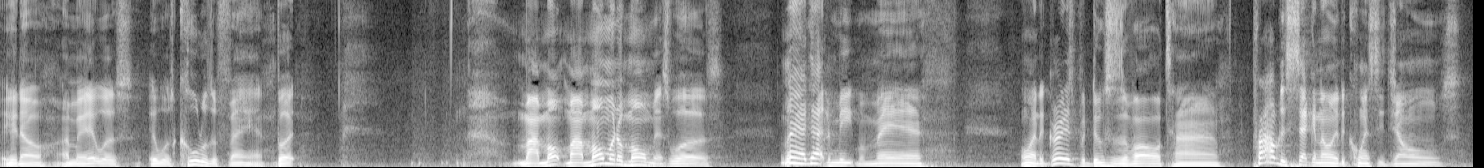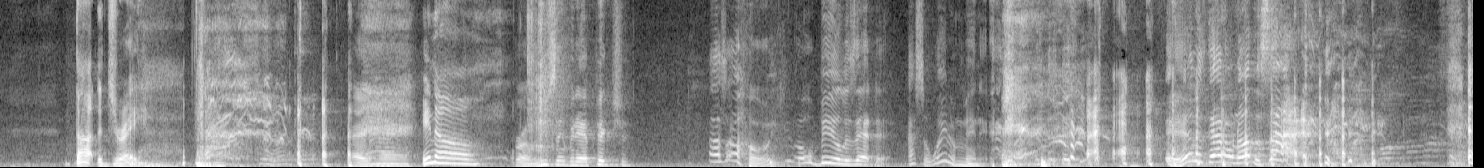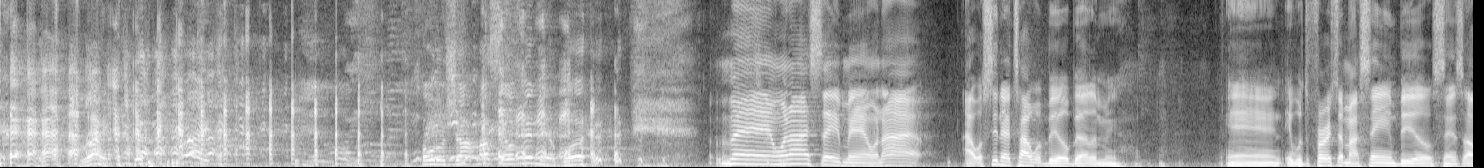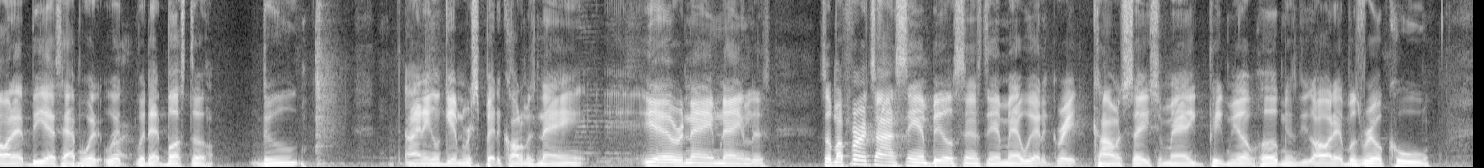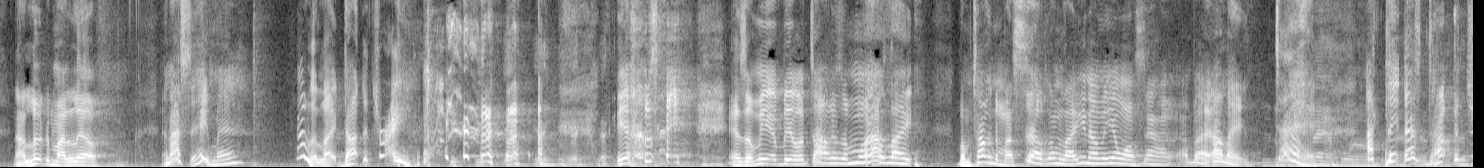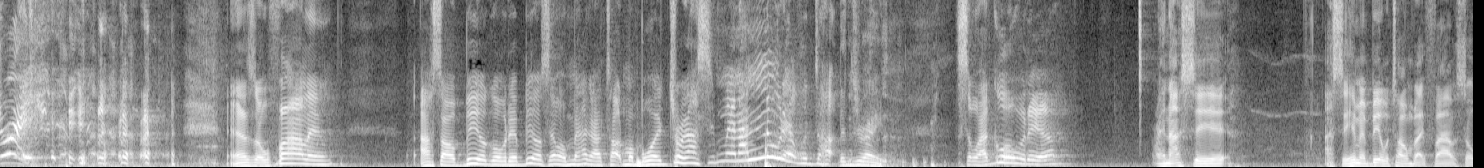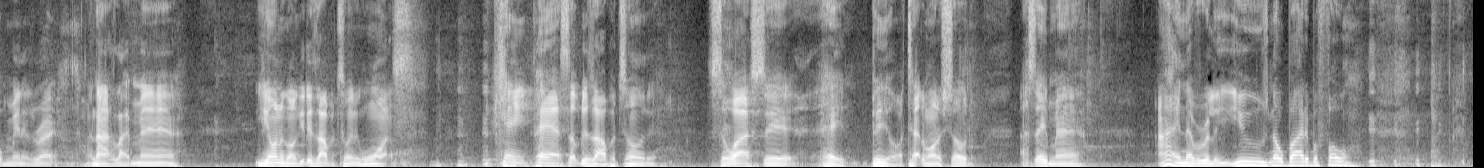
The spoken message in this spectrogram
You know, I mean, it was it was cool as a fan, but my mo- my moment of moments was, man, I got to meet my man, one of the greatest producers of all time, probably second only to Quincy Jones, Dr. Dre. Hey man, You know, bro, you sent me that picture. I said, "Oh, old Bill is at the." I said, "Wait a minute, the hell is that on the other side?" right, right. Photoshop myself in there, boy. Man, when I say man, when I I was sitting there talking with Bill Bellamy, and it was the first time I seen Bill since all that BS happened with with, Right. with that Buster dude. I ain't gonna give him respect to call him his name. Yeah, her name nameless. So my first time seeing Bill since then, man, we had a great conversation, man. He picked me up, hugged me, all that it was real cool. And I looked to my left, and I said, "Hey, man." I look like Dr. Dre. you know what I'm saying? And so me and Bill were talking some more. I was like, but I'm talking to myself. I'm like, you know what I mean? You don't want to sound. I'm like, I'm like, dang, I think that's Dr. Dre. and so finally, I saw Bill go over there. Bill said, oh man, I got to talk to my boy Dre. I said, man, I knew that was Dr. Dre. so I go over there and I said, I said, him and Bill were talking for like five or so minutes, right? And I was like, man, you only gonna get this opportunity once. You can't pass up this opportunity. So I said, hey, Bill, I tapped him on the shoulder. I say, man, I ain't never really used nobody before.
